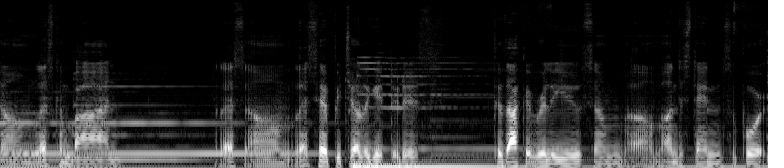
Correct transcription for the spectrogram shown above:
um, let's combine let's um let's help each other get through this because I could really use some um, understanding support.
